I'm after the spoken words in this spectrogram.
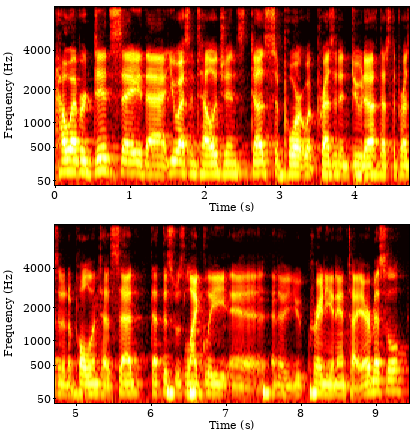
however, did say that U.S. intelligence does support what President Duda, that's the president of Poland, has said that this was likely a, a Ukrainian anti-air missile,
